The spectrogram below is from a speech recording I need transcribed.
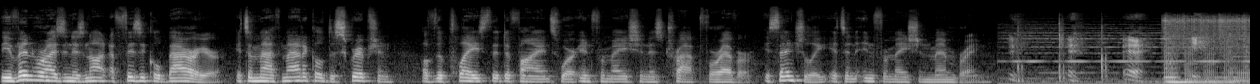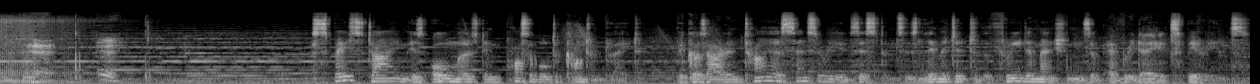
The event horizon is not a physical barrier, it's a mathematical description of the place that defines where information is trapped forever. Essentially, it's an information membrane. Space-time is almost impossible to contemplate because our entire sensory existence is limited to the three dimensions of everyday experience.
